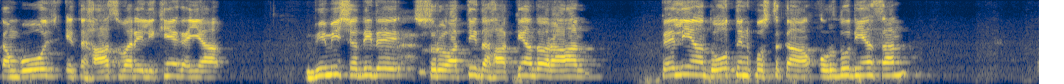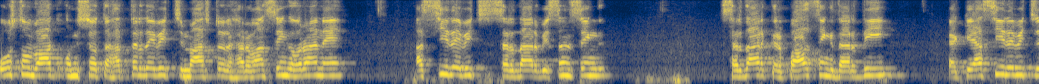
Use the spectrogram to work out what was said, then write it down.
ਕੰਬੋਜ ਇਤਿਹਾਸ ਬਾਰੇ ਲਿਖੀਆਂ ਗਈਆਂ। 20ਵੀਂ ਸਦੀ ਦੇ ਸ਼ੁਰੂਆਤੀ ਦਹਾਕਿਆਂ ਦੌਰਾਨ ਪਹਿਲੀਆਂ ਦੋ ਤਿੰਨ ਪੁਸਤਕਾਂ ਉਰਦੂ ਦੀਆਂ ਸਨ। ਉਸ ਤੋਂ ਬਾਅਦ 1973 ਦੇ ਵਿੱਚ ਮਾਸਟਰ ਹਰਵੰਸ ਸਿੰਘ ਹੋਰਾਂ ਨੇ 80 ਦੇ ਵਿੱਚ ਸਰਦਾਰ ਬਿਸ਼ਨ ਸਿੰਘ, ਸਰਦਾਰ ਕਿਰਪਾਲ ਸਿੰਘ ਦਰਦੀ 81 ਦੇ ਵਿੱਚ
